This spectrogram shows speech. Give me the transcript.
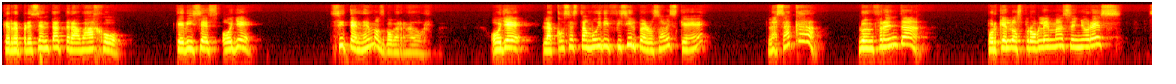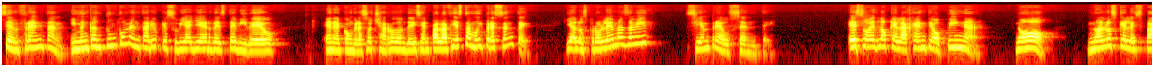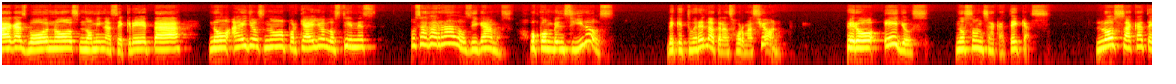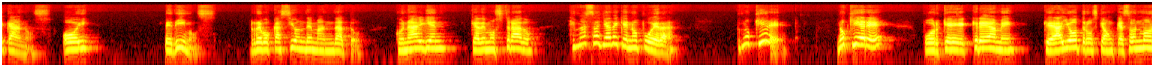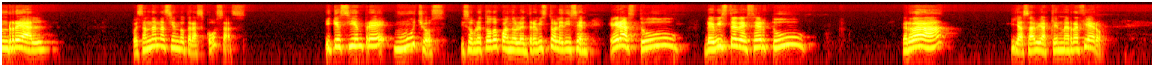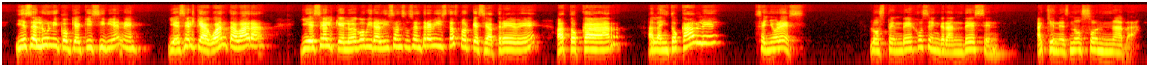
Que representa trabajo, que dices, oye, sí tenemos gobernador. Oye, la cosa está muy difícil, pero ¿sabes qué? La saca, lo enfrenta, porque los problemas, señores, se enfrentan. Y me encantó un comentario que subí ayer de este video en el Congreso Charro, donde dicen, para la fiesta muy presente y a los problemas, David, siempre ausente. Eso es lo que la gente opina. No, no a los que les pagas bonos, nómina secreta, no, a ellos no, porque a ellos los tienes pues agarrados, digamos, o convencidos de que tú eres la transformación. Pero ellos no son Zacatecas. Los zacatecanos hoy pedimos revocación de mandato con alguien que ha demostrado que más allá de que no pueda, pues no quiere. No quiere porque créame que hay otros que aunque son Monreal, pues andan haciendo otras cosas. Y que siempre muchos, y sobre todo cuando lo entrevisto, le dicen, eras tú, debiste de ser tú, ¿verdad? Y ya sabe a quién me refiero. Y es el único que aquí sí viene, y es el que aguanta vara, y es el que luego viralizan sus entrevistas porque se atreve a tocar a la intocable. Señores, los pendejos engrandecen a quienes no son nada.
